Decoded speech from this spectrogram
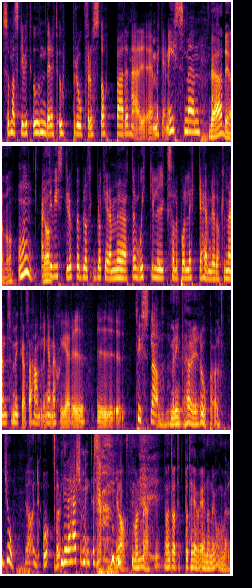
som har skrivit under ett upprop för att stoppa den här eh, mekanismen. Det är det nog. Mm. Aktivistgrupper block- blockerar möten, Wikileaks håller på att läcka hemliga dokument för mycket av förhandlingarna sker i, i tystnad. Men inte här i Europa väl? Jo, Ja, det, vad, det är det här som är intressant. ja, man märker. Det har inte varit på tv en enda gång väl?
